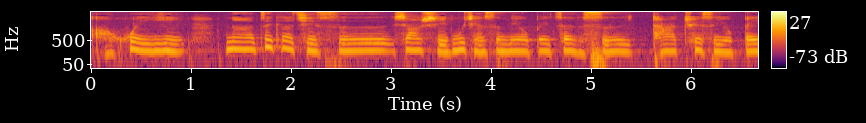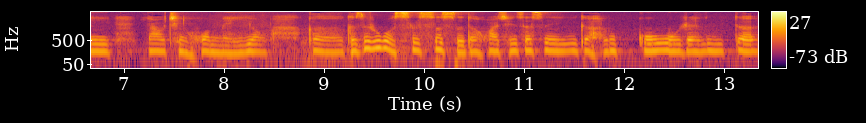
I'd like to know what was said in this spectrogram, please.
呃会议。那这个其实消息目前是没有被证实，他确实有被邀请或没有。可可是如果是事实的话，其实这是一个很鼓舞人的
